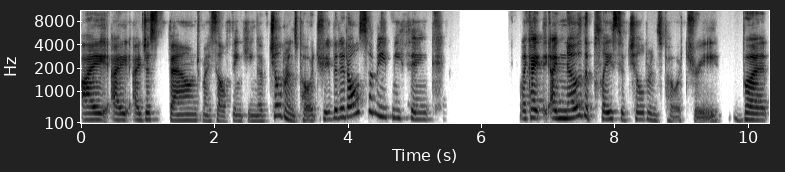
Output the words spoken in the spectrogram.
I, I I just found myself thinking of children's poetry, but it also made me think like I, I know the place of children's poetry, but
